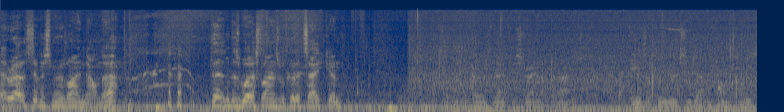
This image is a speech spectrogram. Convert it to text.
a relatively smooth line down there. the, there's worse lines we could have taken. So that'll do us there if you straighten up with that. Ease it nice and gently for me, please.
